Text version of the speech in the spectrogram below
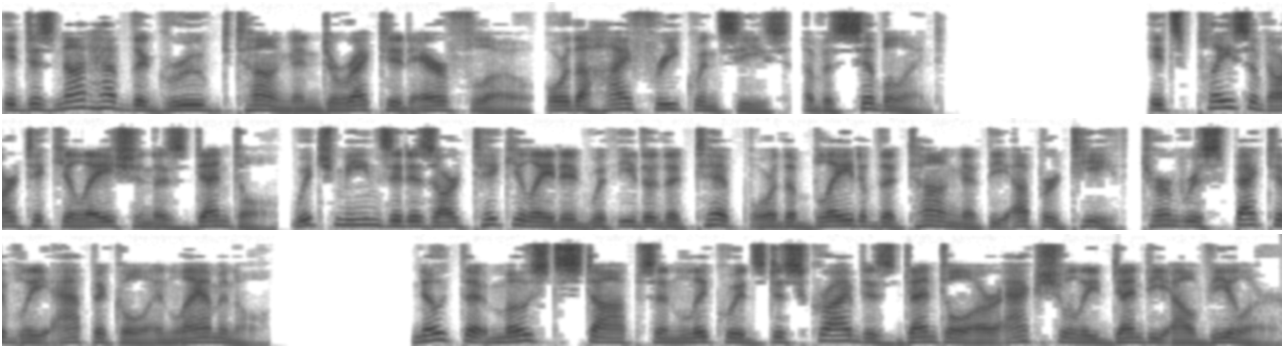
It does not have the grooved tongue and directed airflow, or the high frequencies, of a sibilant. Its place of articulation is dental, which means it is articulated with either the tip or the blade of the tongue at the upper teeth, termed respectively apical and laminal. Note that most stops and liquids described as dental are actually denti-alveolar.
